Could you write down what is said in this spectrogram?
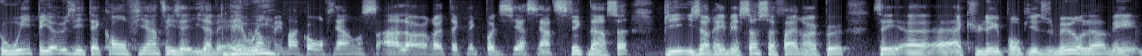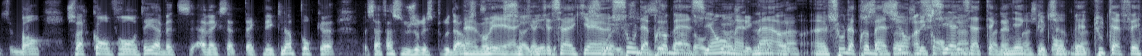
oui, puis eux, ils étaient confiants, ils, avaient ben énormément confiance en leur euh, technique policière scientifique dans ça, puis ils auraient aimé ça, se faire un peu, tu sais, euh, acculer au pied du mur, là, mais bon, se faire confronter avec, avec cette technique-là pour que ça fasse une jurisprudence ben oui, solide, qu'il y ait un saut d'approbation maintenant, un saut d'approbation officiel sa technique, ben, tout à fait.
